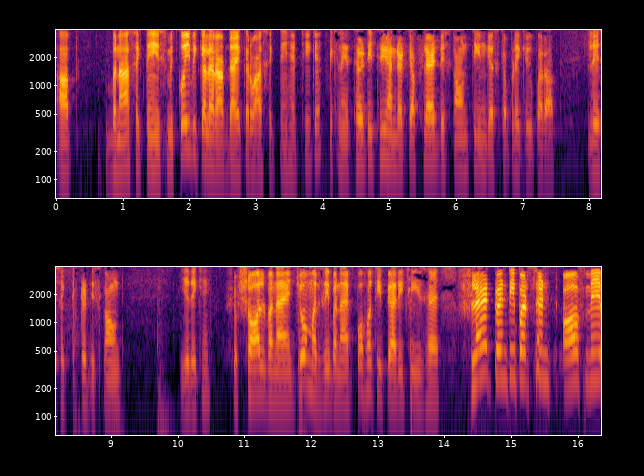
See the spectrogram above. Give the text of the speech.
आप बना सकते हैं, इसमें कोई भी कलर आप डाई करवा सकते हैं, ठीक है? देख लें थर्टी थ्री हंड्रेड का फ्लैट डिस्काउंट तीन गज कपड़े के ऊपर आप ले सकते हैं डिस्काउंट ये देखें शॉल बनाए, जो मर्ज़ी बनाए, बहुत ही प्यारी चीज़ है। फ्लैट ट्वेंटी परसेंट ऑफ़ में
